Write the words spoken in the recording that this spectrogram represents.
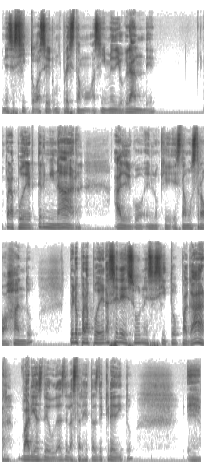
Necesito hacer un préstamo así medio grande para poder terminar algo en lo que estamos trabajando. Pero para poder hacer eso necesito pagar varias deudas de las tarjetas de crédito. Eh,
